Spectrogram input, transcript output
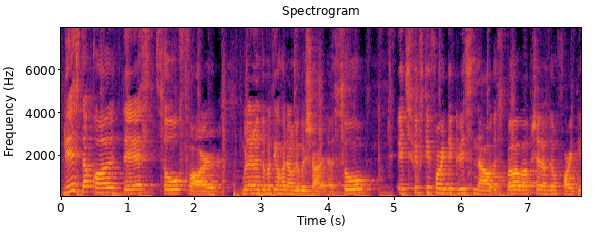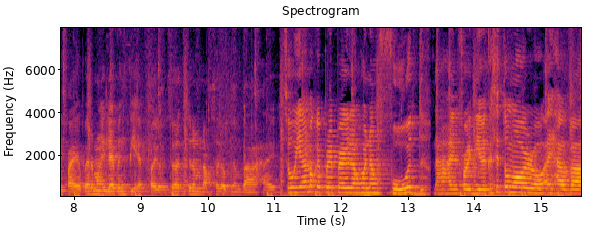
This is the coldest so far mula nung dumating ako ng Louisiana. So, It's 54 degrees now, tapos bababa siya hanggang 45, pero mga 11pm pa yun. So, nandito naman ako sa loob ng bahay. So, yeah, magpe-prepare lang ko ng food. Nakakain for dinner. Kasi tomorrow, I have a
